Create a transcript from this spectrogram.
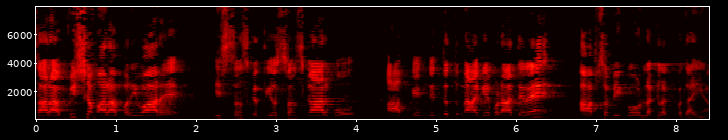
सारा विश्व हमारा परिवार है। इस संस्कृति और संस्कार को आपके नेतृत्व में आगे बढ़ाते रहें। आप सभी को लख लख बधाइयाँ।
